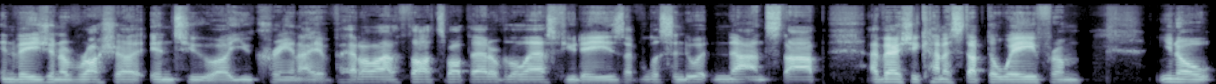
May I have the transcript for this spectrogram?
invasion of Russia into Ukraine. I have had a lot of thoughts about that over the last few days. I've listened to it nonstop. I've actually kind of stepped away from you know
